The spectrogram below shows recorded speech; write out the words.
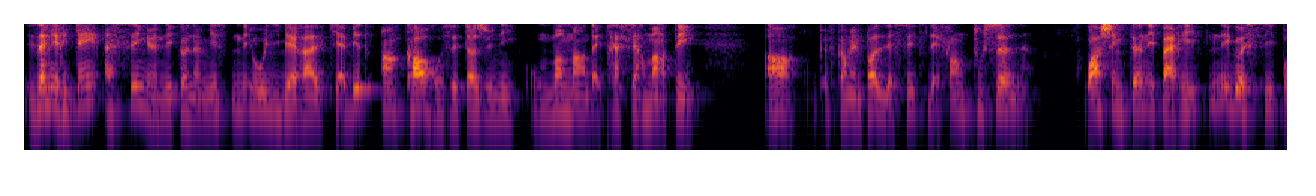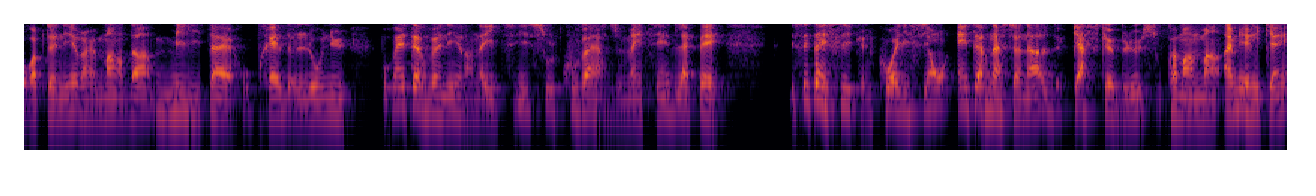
les Américains assignent un économiste néolibéral qui habite encore aux États-Unis au moment d'être assermenté. Or, ils peuvent quand même pas le laisser se défendre tout seul. Washington et Paris négocient pour obtenir un mandat militaire auprès de l'ONU pour intervenir en Haïti sous le couvert du maintien de la paix. Et c'est ainsi qu'une coalition internationale de casques bleus sous commandement américain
